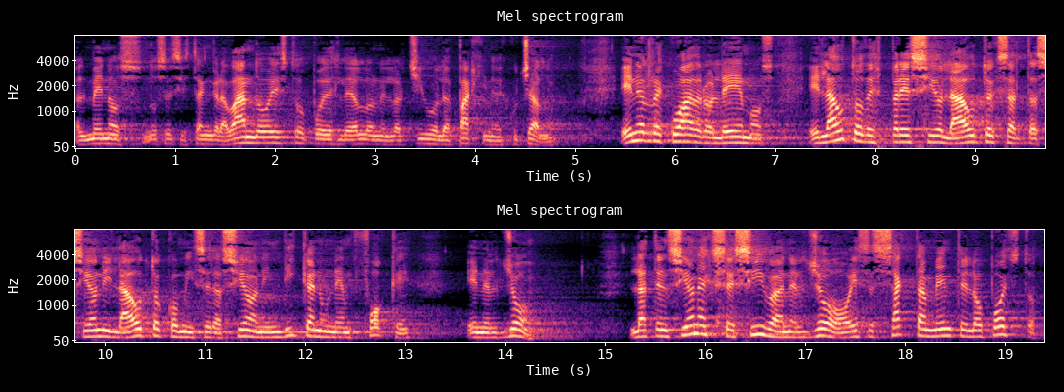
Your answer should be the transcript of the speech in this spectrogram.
al menos, no sé si están grabando esto, puedes leerlo en el archivo de la página, escucharlo. En el recuadro leemos, el autodesprecio, la autoexaltación y la autocomiseración indican un enfoque en el yo. La tensión excesiva en el yo es exactamente lo opuesto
